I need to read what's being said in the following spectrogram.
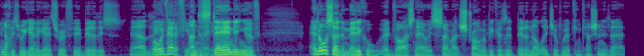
No. Because we're going to go through a fair bit of this now. The Well, we've had a few already. understanding of, and also the medical advice now is so much stronger because there's better knowledge of where concussion is at.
